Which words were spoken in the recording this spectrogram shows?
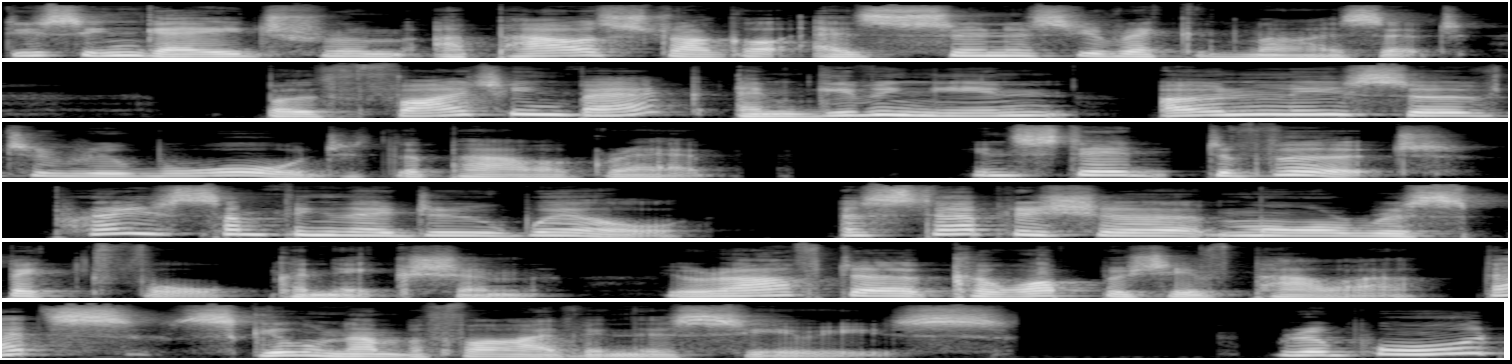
Disengage from a power struggle as soon as you recognize it. Both fighting back and giving in only serve to reward the power grab. Instead, divert, praise something they do well, establish a more respectful connection. You're after cooperative power. That's skill number five in this series. Reward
